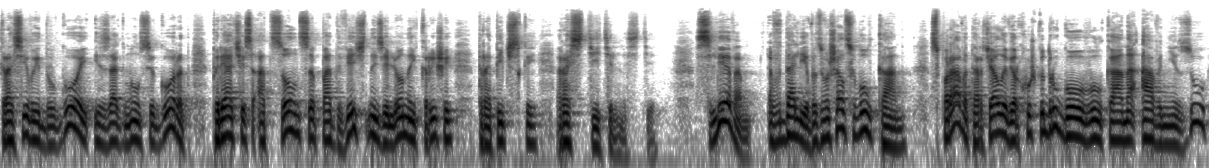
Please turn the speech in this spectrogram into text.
Красивой дугой изогнулся город, прячась от солнца под вечно зеленой крышей тропической растительности. Слева вдали возвышался вулкан – Справа торчала верхушка другого вулкана, а внизу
